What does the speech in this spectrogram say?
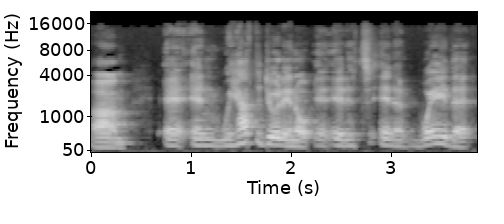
Um, and, and, we have to do it in a, it's in a way that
